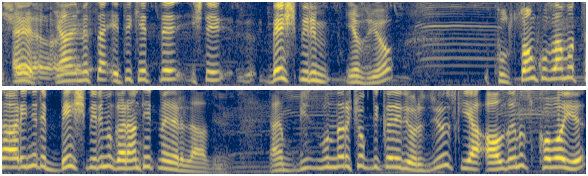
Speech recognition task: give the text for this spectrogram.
şeyler Evet var. yani mesela etikette işte 5 birim yazıyor. Son kullanma tarihinde de 5 birimi garanti etmeleri lazım. Yani biz bunları çok dikkat ediyoruz. Diyoruz ki ya aldığınız kovayı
